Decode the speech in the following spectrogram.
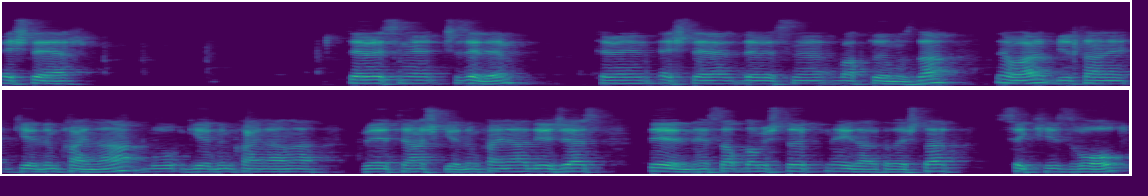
eşdeğer devresini çizelim. TV'nin eşdeğer devresine baktığımızda ne var? Bir tane gerilim kaynağı. Bu gerilim kaynağına VTH gerilim kaynağı diyeceğiz. Değerini hesaplamıştık. Neydi arkadaşlar? 8 volt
